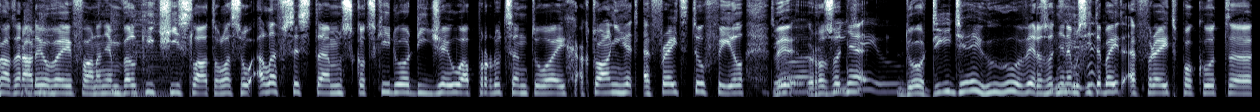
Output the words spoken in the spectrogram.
Posloucháte Radio Wave a na něm velký čísla. Tohle jsou LF System, skotský duo DJů a producentů a jejich aktuální hit Afraid to Feel. Vy duo rozhodně DJů. duo DJů, vy rozhodně nemusíte být afraid, pokud eh,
